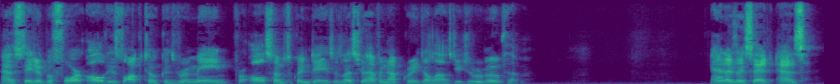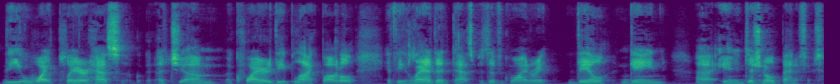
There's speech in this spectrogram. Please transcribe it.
As stated before, all these lock tokens remain for all subsequent days unless you have an upgrade that allows you to remove them. And as I said, as the white player has um, acquired the black bottle, if they land at that specific winery, they'll gain uh, an additional benefit.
